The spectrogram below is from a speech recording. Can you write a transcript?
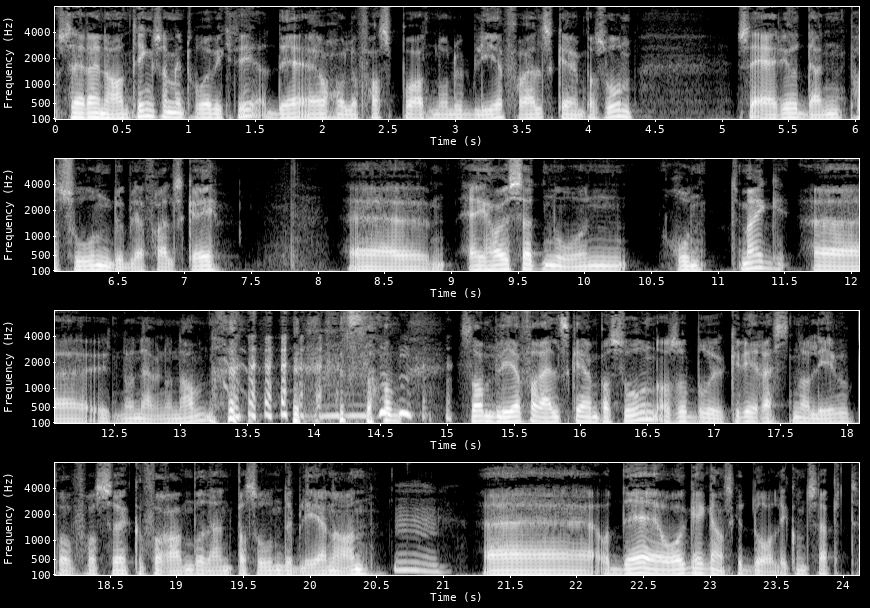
Så er det en annen ting som jeg tror er viktig. Det er å holde fast på at når du blir forelska i en person, så er det jo den personen du blir forelska i. Eh, jeg har jo sett noen rundt meg, eh, uten å nevne navn, som, som blir forelska i en person, og så bruker de resten av livet på å forsøke å forandre den personen til å bli en annen. Mm. Eh, og det er òg et ganske dårlig konsept.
